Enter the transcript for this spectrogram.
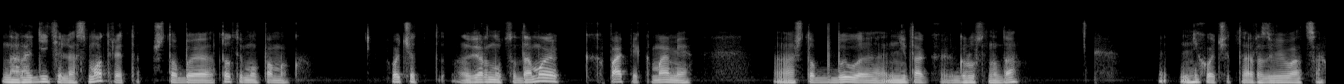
На родителя смотрит, чтобы тот ему помог. Хочет вернуться домой к папе, к маме, чтобы было не так грустно, да? Не хочет развиваться.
